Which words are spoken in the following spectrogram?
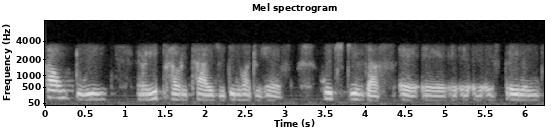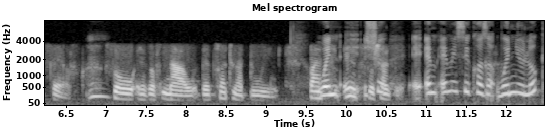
how do we reprioritize within what we have, which gives us a, a, a, a strain in itself. Mm. So as of now, that's what we are doing. But when sure, MEC, because when you look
